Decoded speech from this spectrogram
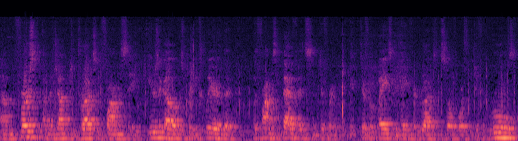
Um, First, I'm going to jump to drugs and pharmacy. Years ago, it was pretty clear that with pharmacy benefits and different, different ways of paying for drugs and so forth, and different rules,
